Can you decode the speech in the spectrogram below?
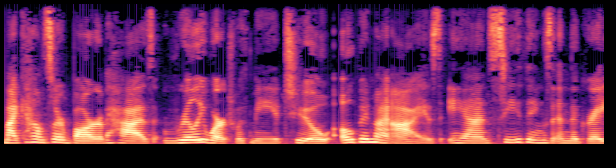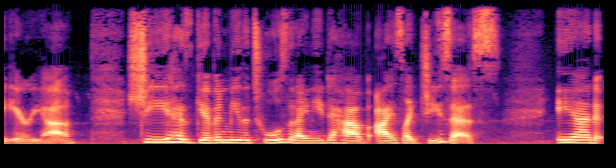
My counselor Barb has really worked with me to open my eyes and see things in the gray area. She has given me the tools that I need to have eyes like Jesus. And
